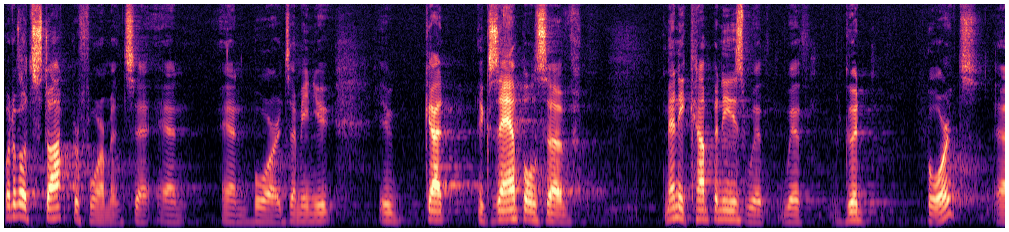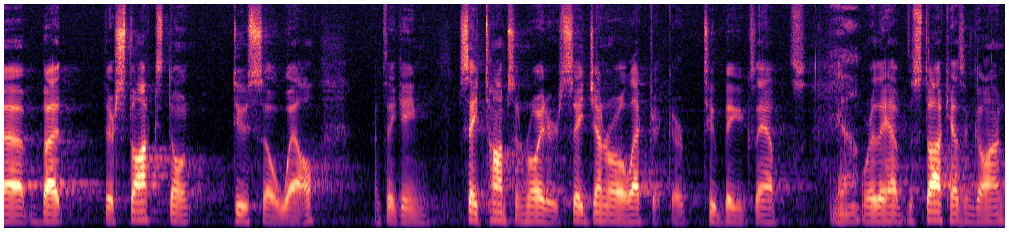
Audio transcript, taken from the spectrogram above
what about stock performance and, and, and boards? I mean, you, you've got examples of many companies with, with good boards, uh, but their stocks don't do so well. I'm thinking, say Thomson Reuters, say General Electric are two big examples yeah. where they have the stock hasn't gone,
